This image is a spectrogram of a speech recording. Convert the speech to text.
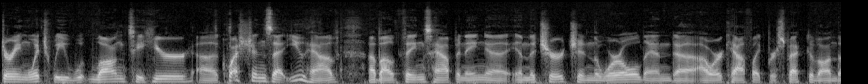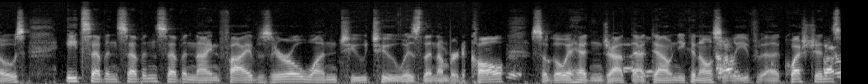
during which we w- long to hear uh, questions that you have about things happening uh, in the church, in the world, and uh, our Catholic perspective on those. 877 795 0122 is the number to call. So go ahead and jot that down. You can also leave uh, questions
